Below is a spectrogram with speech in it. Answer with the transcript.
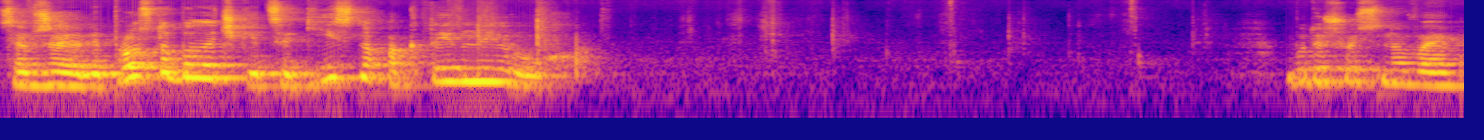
це вже не просто балачки, це дійсно активний рух. Буде щось нове.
